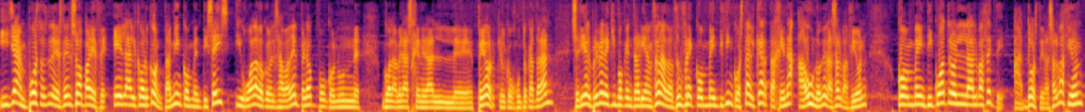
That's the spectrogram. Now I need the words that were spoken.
Y ya en puestos de descenso aparece el Alcorcón, también con 26, igualado con el Sabadell, pero con un golaveras general eh, peor que el conjunto catalán. Sería el primer equipo que entraría en zona de azufre con 25. Está el Cartagena a uno de la salvación. Con 24 el Albacete a 2 de la salvación.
